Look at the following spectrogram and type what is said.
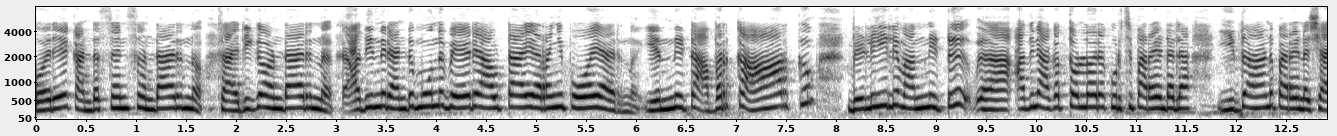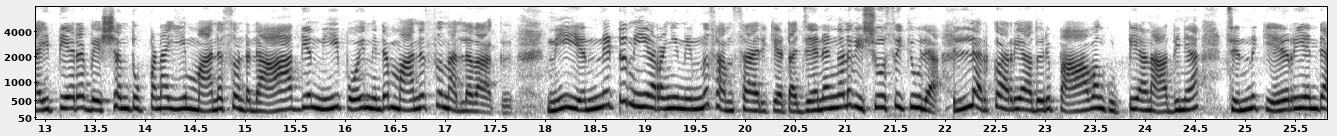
ഓരോ കണ്ടസ്റ്റൻസ് ഉണ്ടായിരുന്നു. സരിക ഉണ്ടായിരുന്നു. അതിൽ നിന്ന് രണ്ട് മൂന്ന് പേര് ഔട്ടായി ഇറങ്ങി പോയായിരുന്നു. എന്നിട്ട് അവർക്ക് ആർക്കും വെളിയിൽ വന്നിട്ട് അതിനകത്തുള്ളവരെ കുറിച്ച് പറയണ്ടല്ല ഇതാണ് പറയണത് ശൈത്യരെ വിഷം തുപ്പണ ഈ മനസ്സുണ്ടല്ലോ. ആദ്യം നീ പോയി നിന്റെ മനസ്സ് നല്ലതാക്ക്. നീ എന്നിട്ട് നീ ഇറങ്ങി നിന്ന് സംസാരിക്കട്ടെ. ജനങ്ങൾ വിശ്വസിക്കൂല. എല്ലാവർക്കും അറിയാം അതൊരു പാവം കുട്ടിയാണ്. അതിനെ ചെന്ന് കയറിയതിന്റെ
